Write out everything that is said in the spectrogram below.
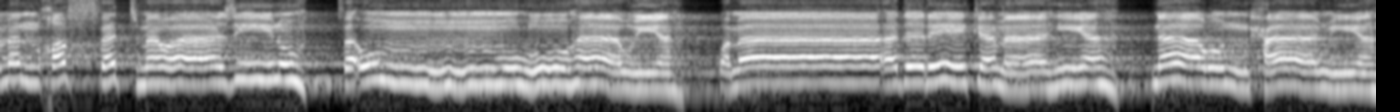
من خفت موازينه فأمه هاوية. وما أدريك ما هي نار حامية.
